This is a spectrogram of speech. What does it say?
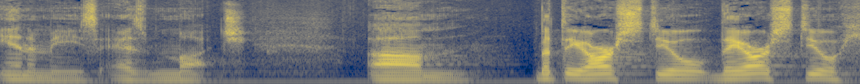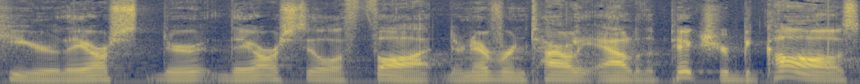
enemies as much. Um, but they are still they are still here. They are they are still a thought. They're never entirely out of the picture because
